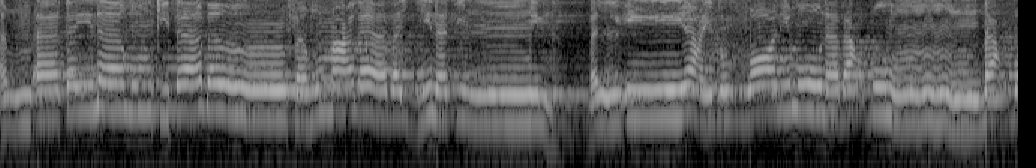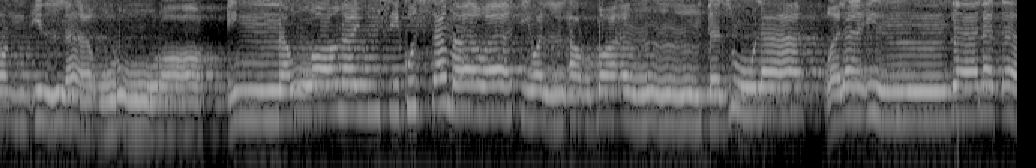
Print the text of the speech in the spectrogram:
أم آتيناهم كتابا فهم على بينة منه بل إن يعد الظالمون بعضهم بعضا إلا غرورا إن الله يمسك السماوات والأرض أن تزولا ولئن زالتا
